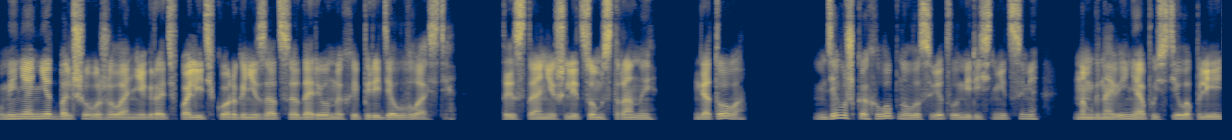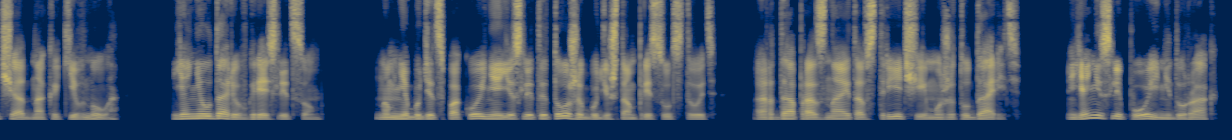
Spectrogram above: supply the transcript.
У меня нет большого желания играть в политику организации одаренных и передел власти. Ты станешь лицом страны. Готова?» Девушка хлопнула светлыми ресницами, на мгновение опустила плечи, однако кивнула. «Я не ударю в грязь лицом. Но мне будет спокойнее, если ты тоже будешь там присутствовать. Орда прознает о встрече и может ударить. Я не слепой и не дурак,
